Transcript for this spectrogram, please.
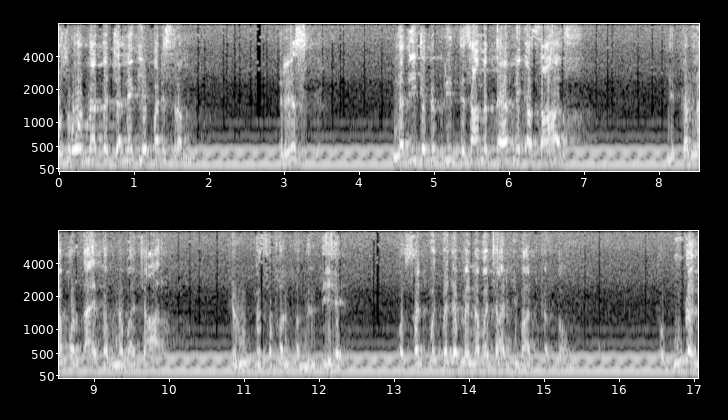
उस रोड मैप पे चलने के लिए परिश्रम, रिस्क, नदी के विपरीत दिशा में तैरने का साहस, ये करना पड़ता है तब नवाचार के रूप में सफलता मिलती है। और सचमुच में जब मैं नवाचार की बात करता हूँ तो Google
